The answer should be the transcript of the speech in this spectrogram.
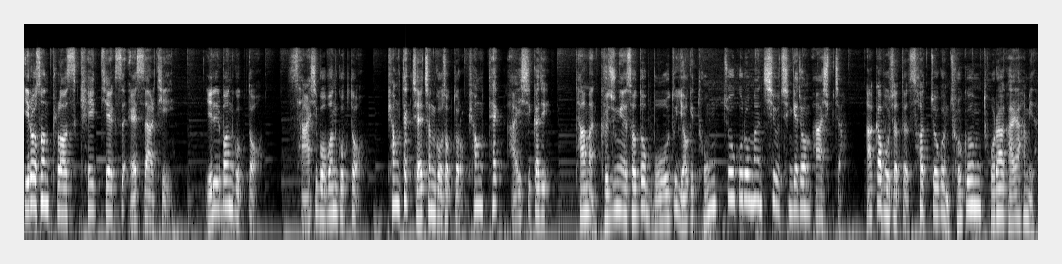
1호선 플러스 KTX SRT, 1번 국도, 45번 국도, 평택 제천 고속도로 평택 IC까지. 다만 그 중에서도 모두 여기 동쪽으로만 치우친 게 좀 아쉽죠. 아까 보셨듯 서쪽은 조금 돌아가야 합니다.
